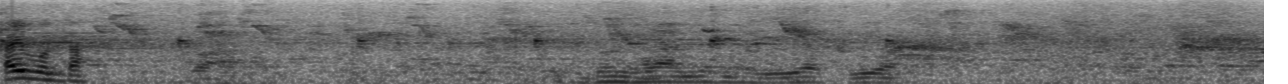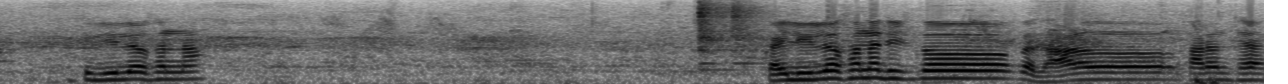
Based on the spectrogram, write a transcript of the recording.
काही बोलता. ते लिहिलं असेल ना? काही लिहिलं असं ना तिथं का झाड कारण त्या?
